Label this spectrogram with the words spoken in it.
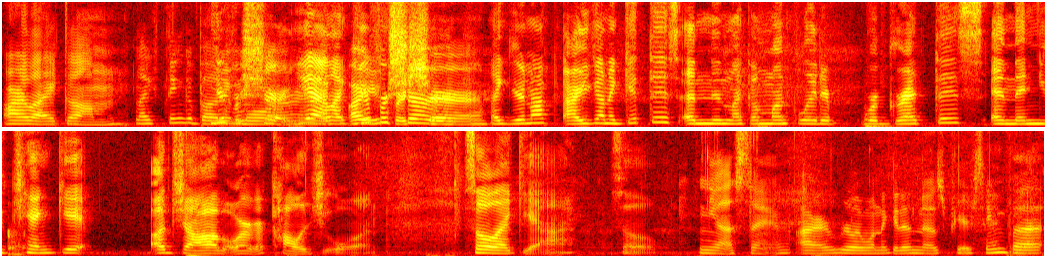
are like um like think about you're it for more. sure. Yeah, like, are you're you for, sure. Like you're not. Are you gonna get this and then like a month later regret this and then you can't get a job or a college you want? So like yeah. So yeah, same. I really want to get a nose piercing, but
